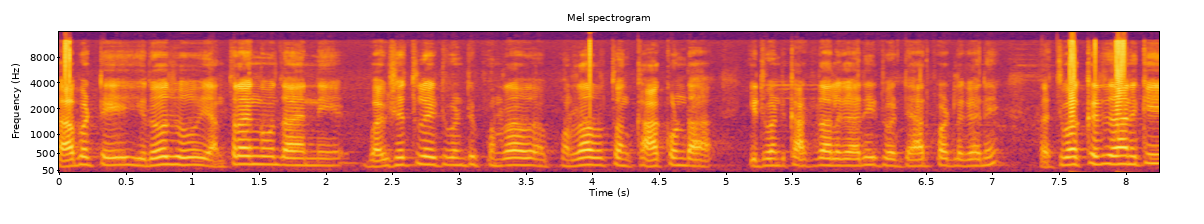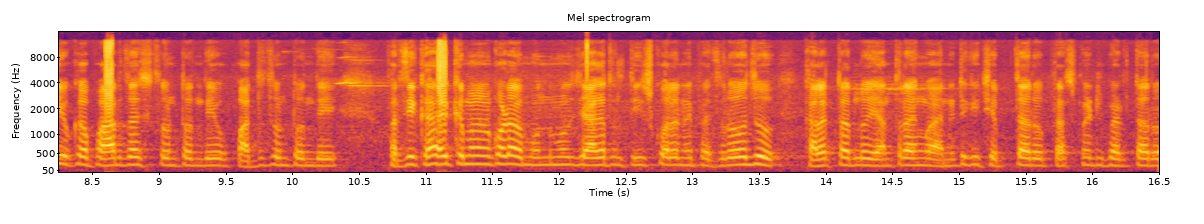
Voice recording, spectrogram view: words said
కాబట్టి ఈరోజు యంత్రాంగం దాన్ని భవిష్యత్తులో ఇటువంటి పునరా పునరావృతం కాకుండా ఇటువంటి కట్టడాలు కానీ ఇటువంటి ఏర్పాట్లు కానీ ప్రతి ఒక్కరి దానికి ఒక పారదర్శకత ఉంటుంది ఒక పద్ధతి ఉంటుంది. ప్రతి కార్యక్రమాలను కూడా ముందు ముందు జాగ్రత్తలు తీసుకోవాలని ప్రతిరోజు కలెక్టర్లు యంత్రాంగం అన్నిటికీ చెప్తారు ప్రెస్ మీట్లు పెడతారు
